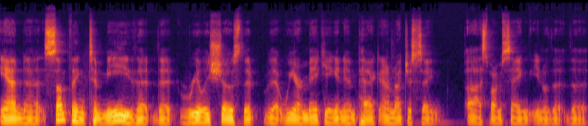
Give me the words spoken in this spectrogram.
And uh, something to me that that really shows that that we are making an impact. And I'm not just saying us, but I'm saying you know the the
